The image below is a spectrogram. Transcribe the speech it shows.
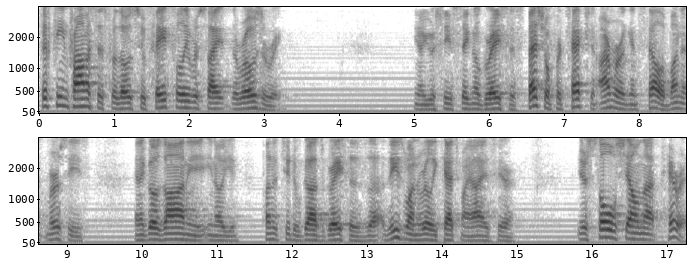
15 promises for those who faithfully recite the rosary. You know, you receive signal graces, special protection, armor against hell, abundant mercies. And it goes on, you, you know, you, plenitude of God's graces. Uh, these one really catch my eyes here. Your soul shall not perish.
